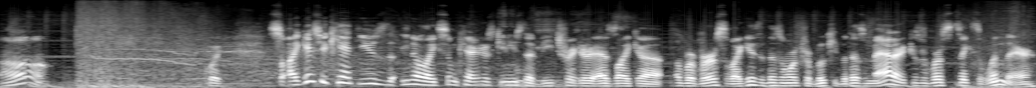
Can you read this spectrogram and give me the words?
Oh. Quick. So I guess you can't use the. You know, like some characters can use the V trigger as like a, a reversal. I guess it doesn't work for Buki, but doesn't matter because Rivarsal takes the win there.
